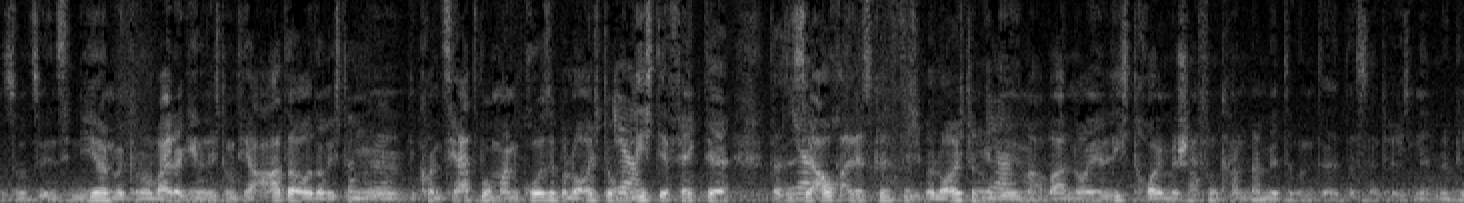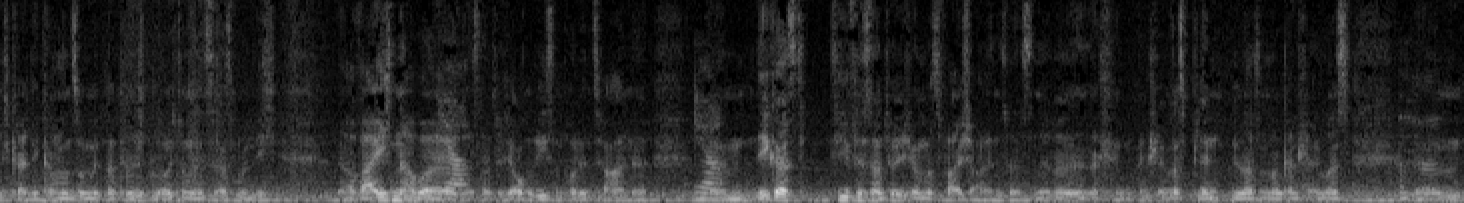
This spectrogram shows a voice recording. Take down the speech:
so zu inszenieren. Wir können weitergehen Richtung Theater oder Richtung mhm. äh, Konzert, wo man große Beleuchtung, ja. Lichteffekte, das ist ja. ja. auch alles künstliche Beleuchtung, ja. man aber neue Lichträume schaffen kann damit. Und äh, das ist natürlich eine Möglichkeit, die kann man so mit natürlicher Beleuchtung jetzt erstmal nicht erreichen, aber ja. das ist natürlich auch ein Riesenpotenzial. Ne? Ähm, negativ ist natürlich, wenn man es falsch einsetzt. Ne? Man kann schnell was blenden lassen, man kann schnell was mhm. ähm,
